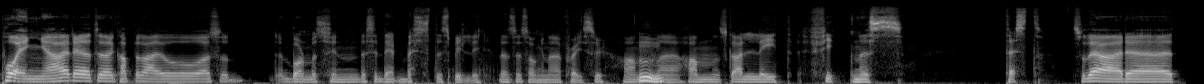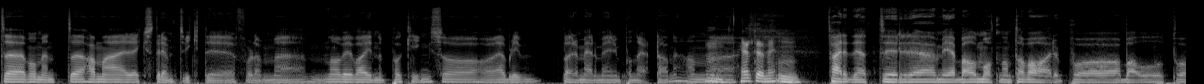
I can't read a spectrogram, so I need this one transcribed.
poeng her eh, til den kampen er jo altså Bournemouth sin desidert beste spiller denne sesongen er Fraser. Han, Mm. eh, han skal ha late fitness-test. Så det er eh, et eh, moment eh, Han er ekstremt viktig for dem. Eh, Når vi var inne på King, så jeg blir bare mer og mer imponert av han. Mm, eh, helt enig. ferdigheter eh, med ball, måten han tar vare på ball på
